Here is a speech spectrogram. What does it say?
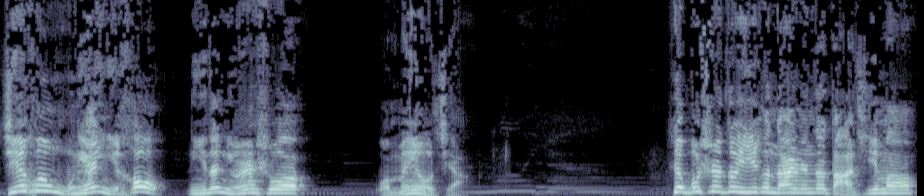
结婚五年以后，你的女人说：“我没有家。”这不是对一个男人的打击吗？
